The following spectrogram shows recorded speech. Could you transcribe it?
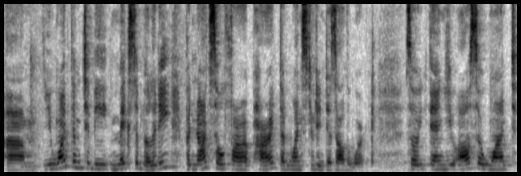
um, you want them to be mixed ability, but not so far apart that one student does all the work. So, and you also want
